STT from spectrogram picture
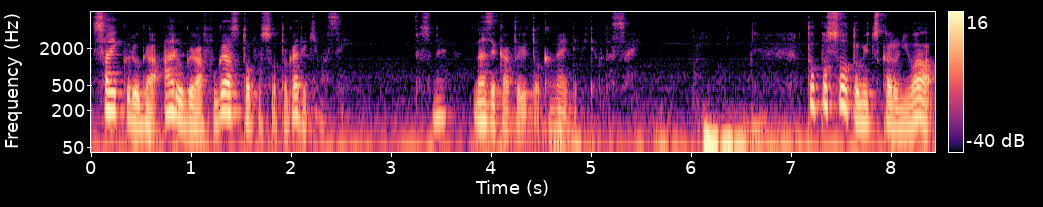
サイクルがあるグラフがトップソートができません。ですね。なぜかというと考えてみてください。 topsort 見つかるには、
